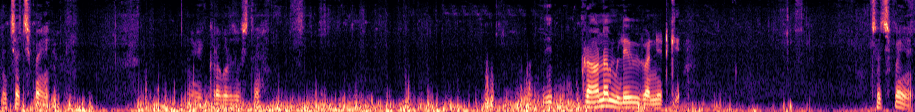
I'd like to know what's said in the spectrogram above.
నేను చచ్చిపోయాయి ఇక్కడ కూడా చూస్తే ఇది ప్రాణం లేవు ఇవన్నిటికీ. చచ్చిపోయినాయి.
